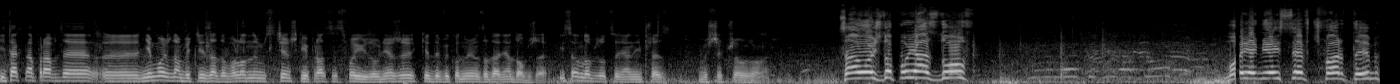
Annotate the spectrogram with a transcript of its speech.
I tak naprawdę e, nie można być niezadowolonym z ciężkiej pracy swoich żołnierzy, kiedy wykonują zadania dobrze i są dobrze oceniani przez wyższych przełożonych. Całość do pojazdów! Moje miejsce w czwartym.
